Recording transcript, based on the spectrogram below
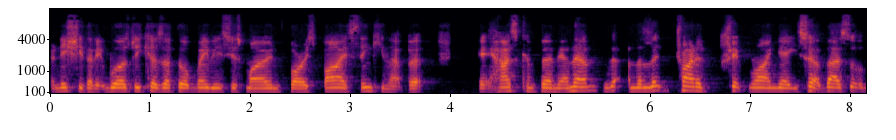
initially that it was because I thought maybe it's just my own Forest bias thinking that, but it has confirmed it. And then and the trying to trip Ryan Yates up, that sort of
